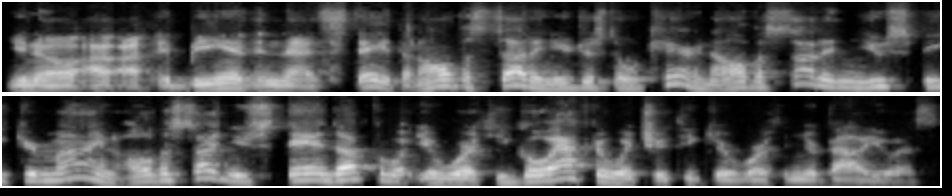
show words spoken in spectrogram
you know, I, I, being in that state, then all of a sudden you just don't care, and all of a sudden you speak your mind. All of a sudden you stand up for what you're worth. You go after what you think you're worth and your value is.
